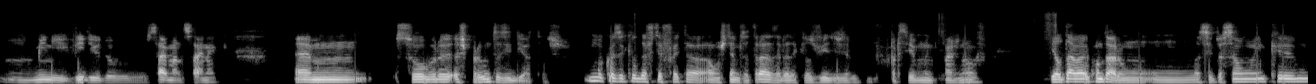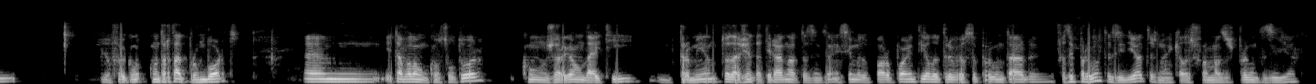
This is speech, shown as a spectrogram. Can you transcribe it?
um mini vídeo do Simon Sinek um, sobre as perguntas idiotas. Uma coisa que ele deve ter feito há, uns tempos atrás, era daqueles vídeos que parecia muito mais novo, e ele estava a contar um, uma situação em que ele foi contratado por um board um, e estava lá um consultor com um jargão da IT tremendo, toda a gente a tirar notas em, em cima do PowerPoint e ele atreveu-se a perguntar, fazer perguntas idiotas, não é? aquelas famosas perguntas idiotas.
